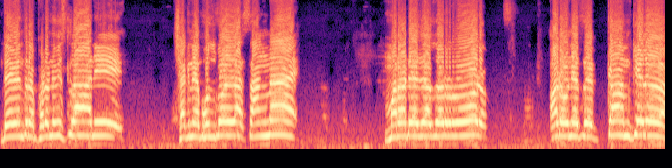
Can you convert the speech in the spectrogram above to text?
देवेंद्र फडणवीसला आणि छगन्या भुजबळला सांगणार मराठ्याचा जर रोड अडवण्याचं काम केलं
